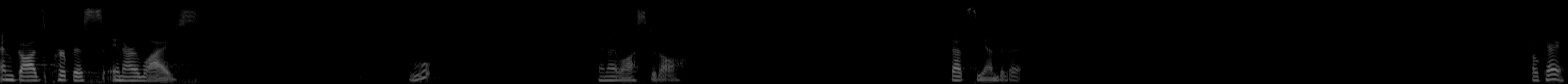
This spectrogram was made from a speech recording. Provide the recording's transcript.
and God's purpose in our lives. Ooh. And I lost it all. That's the end of it. Okay.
